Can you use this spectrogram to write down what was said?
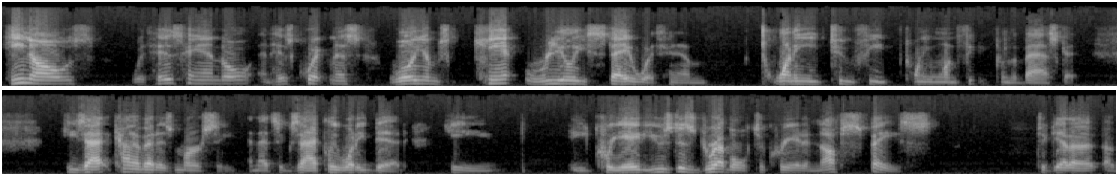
He knows with his handle and his quickness, Williams can't really stay with him 22 feet, 21 feet from the basket. He's at kind of at his mercy, and that's exactly what he did. He he created used his dribble to create enough space to get a, a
